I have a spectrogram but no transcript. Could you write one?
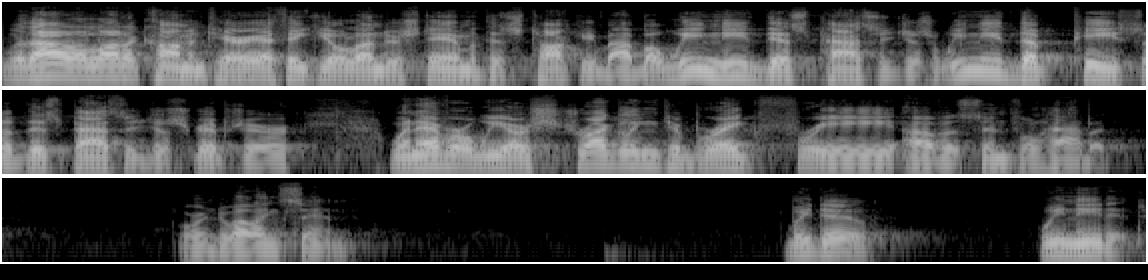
without a lot of commentary, I think you'll understand what this is talking about. But we need this passage. We need the peace of this passage of Scripture whenever we are struggling to break free of a sinful habit or indwelling sin. We do. We need it.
